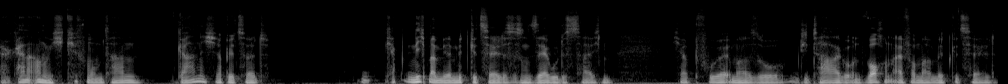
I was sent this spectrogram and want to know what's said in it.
ja, keine Ahnung, ich kiffe momentan gar nicht. Ich habe jetzt halt, ich habe nicht mal mehr mitgezählt, das ist ein sehr gutes Zeichen. Ich habe früher immer so die Tage und Wochen einfach mal mitgezählt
